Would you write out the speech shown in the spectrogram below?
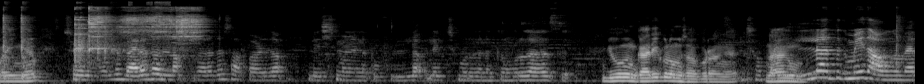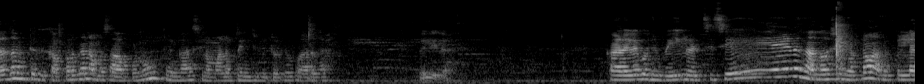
வைங்க. ஸோ எனக்கு வந்து விரதம் தான். விரத சாப்பாடு தான். லட்சுமணனுக்கு ஃபுல்லாக லட்சு முருகனுக்கு முருகாவுக்கு. இவங்க கறி குழம்பு சாப்பிட்றாங்க. ஸோ எல்லாத்துக்குமே இது அவங்க விரதம் விட்டதுக்கு அப்புறம் தான் நம்ம சாப்பிடணும். தென்காசியில் மழை பெஞ்சுக்கிட்டு இருக்கு பாருங்க. வெளியில. காலையில கொஞ்சம் வெயில் அடிச்சுச்சேன்னு சந்தோஷப்பட்டோம் அதுக்குள்ள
